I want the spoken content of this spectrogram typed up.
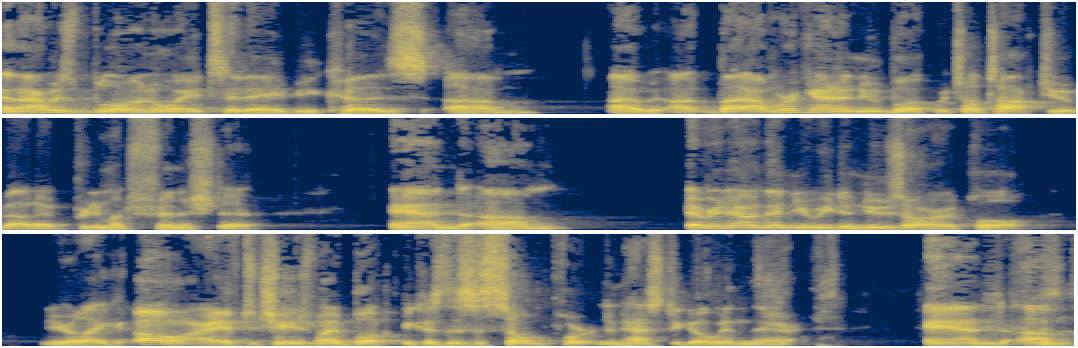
and I was blown away today because um, I, I, but I'm working on a new book, which I'll talk to you about. I pretty much finished it, and um, every now and then you read a news article, you're like, oh, I have to change my book because this is so important. It has to go in there. And um,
